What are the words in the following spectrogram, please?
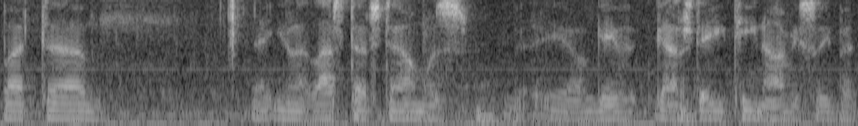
But um, you know that last touchdown was you know gave got us to 18 obviously, but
